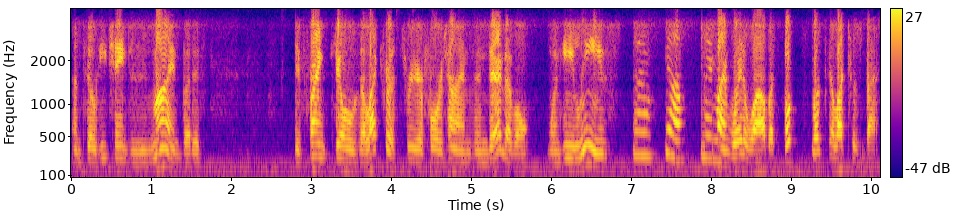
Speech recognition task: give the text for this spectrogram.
until he changes his mind. But if if Frank kills Elektra three or four times in Daredevil, when he leaves, well, yeah, they might wait a while, but oops, look, Elektra's back.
